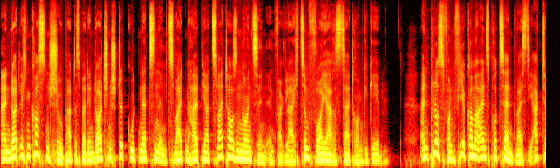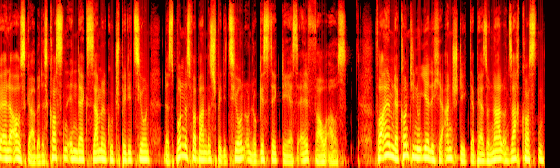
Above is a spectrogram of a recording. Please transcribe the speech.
Einen deutlichen Kostenschub hat es bei den deutschen Stückgutnetzen im zweiten Halbjahr 2019 im Vergleich zum Vorjahreszeitraum gegeben. Ein Plus von 4,1 Prozent weist die aktuelle Ausgabe des Kostenindex Sammelgutspedition des Bundesverbandes Spedition und Logistik DSLV aus. Vor allem der kontinuierliche Anstieg der Personal- und Sachkosten,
